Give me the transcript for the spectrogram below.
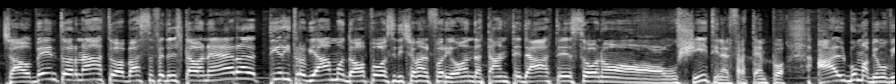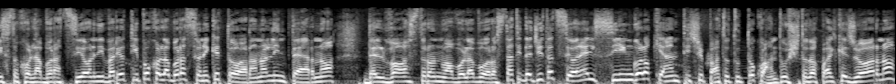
Ciao, bentornato a Bassa Fedeltà On Air. Ti ritroviamo dopo, si diceva nel fuori onda, tante date sono usciti nel frattempo album, abbiamo visto collaborazioni di vario tipo, collaborazioni che tornano all'interno del vostro nuovo lavoro. Stati d'agitazione è il singolo che ha anticipato tutto quanto, uscito da qualche giorno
